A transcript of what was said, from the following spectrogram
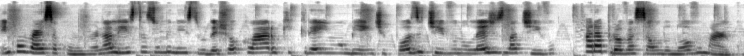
Em conversa com jornalistas, o ministro deixou claro que crê em um ambiente positivo no legislativo para aprovação do novo marco.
